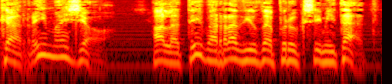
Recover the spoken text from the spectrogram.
Carrer Major, a la teva ràdio de proximitat.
